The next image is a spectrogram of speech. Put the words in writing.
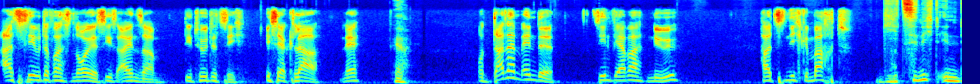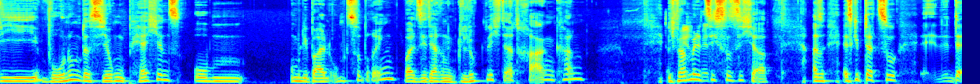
erzähl doch was Neues, sie ist einsam, die tötet sich. Ist ja klar, ne? Ja. Und dann am Ende sehen wir aber, nö, hat sie nicht gemacht. Geht sie nicht in die Wohnung des jungen Pärchens, um, um die beiden umzubringen, weil sie deren Glück nicht ertragen kann? Ich war mir jetzt nicht so sicher. Also es gibt dazu, da,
